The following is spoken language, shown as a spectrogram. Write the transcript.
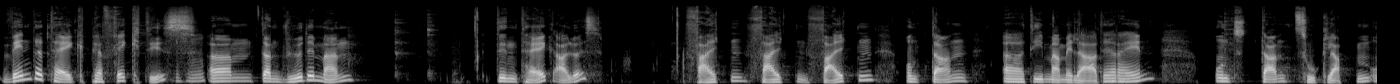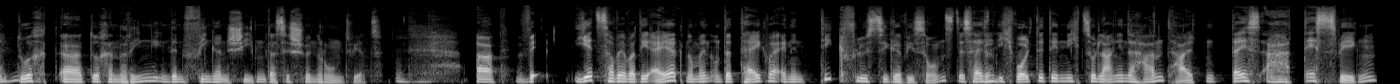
Wenn der Teig perfekt ist, ähm, dann würde man den Teig alles falten, falten, falten und dann äh, die Marmelade rein und dann zuklappen und durch, äh, durch einen Ring in den Fingern schieben, dass es schön rund wird. Äh, we- jetzt habe ich aber die Eier genommen und der Teig war einen Tick flüssiger wie sonst. Das heißt, ich wollte den nicht so lange in der Hand halten. Das, ah, deswegen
